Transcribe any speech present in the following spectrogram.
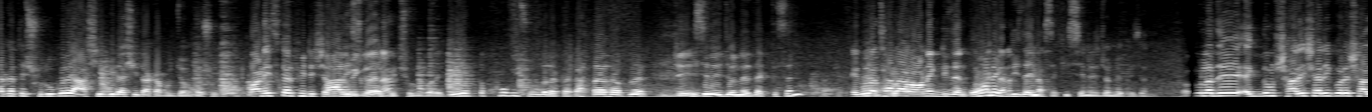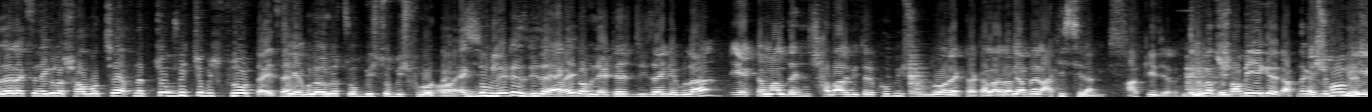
টাকা থেকে শুরু করে আশি বিরাশি টাকা পর্যন্ত শুরু করে। পার স্কয়ার ফিট হিসাবে বিক্রি হয় না? শুরু করে। যে একটা খুবই সুন্দর একটা কালার আপনার কিচেনের জন্য দেখতেছেন। এগুলো হ্যাঁ, ছাড়া আর অনেক ডিজাইন অনেক ডিজাইন আছে কিচেনের জন্য ভেজান। এগুলো যে একদম সারি সারি করে সাজায় রাখছেন এগুলো সব হচ্ছে আপনার চব্বিশ চব্বিশ ফ্লোর টাইস জি, এগুলো হলো চব্বিশ চব্বিশ ফ্লোর একদম লেটেস্ট ডিজাইন একদম লেটেস্ট ডিজাইন এগুলা। একটা মাল দেখেন সাদার ভিতরে খুবই সুন্দর একটা কালার আপনার সিরামিক্স আকিজের। এগুলো এই- সবই এ গ্রেড আপনার কাছে সবই এ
